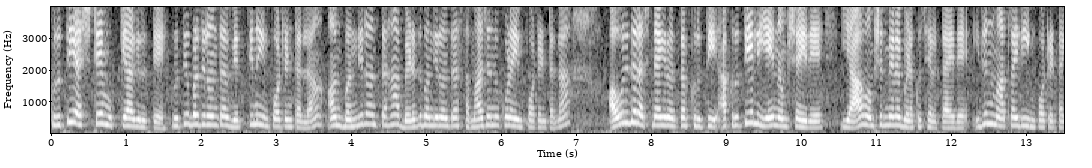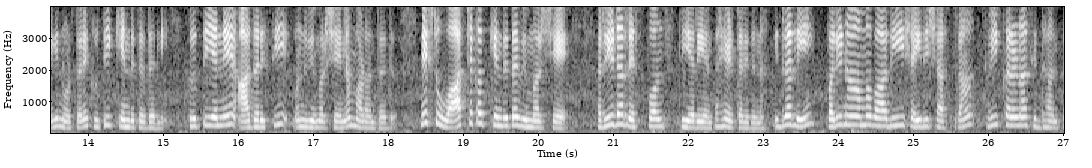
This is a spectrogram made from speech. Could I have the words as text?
ಕೃತಿ ಅಷ್ಟೇ ಮುಖ್ಯ ಆಗಿರುತ್ತೆ. ಕೃತಿ ಬರೆದಿರುವಂಥ ವ್ಯಕ್ತಿನೂ ಇಂಪಾರ್ಟೆಂಟ್ ಅಲ್ಲ. ಅವ್ನು ಬಂದಿರೋಂತಹ, ಬೆಳೆದು ಬಂದಿರುವಂತಹ ಸಮಾಜನೂ ಕೂಡ ಇಂಪಾರ್ಟೆಂಟ್ ಅಲ್ಲ. ಅವರಿಂದ ರಚನೆ ಆಗಿರುವಂಥ ಕೃತಿ, ಆ ಕೃತಿಯಲ್ಲಿ ಏನು ಅಂಶ ಇದೆ? ಯಾವ ಅಂಶದ ಮೇಲೆ ಬೆಳಕು ಚೆಲ್ತಾ ಇದೆ? ಇದನ್ನು ಮಾತ್ರ ಇಲ್ಲಿ ಇಂಪಾರ್ಟೆಂಟ್ ಆಗಿ ನೋಡ್ತಾರೆ ಕೃತಿ ಕೇಂದ್ರಿತದಲ್ಲಿ. ಕೃತಿಯನ್ನೇ ಆಧರಿಸಿ ಒಂದು ವಿಮರ್ಶೆಯನ್ನು ಮಾಡುವಂಥದ್ದು. ನೆಕ್ಸ್ಟ್ ವಾಚಕ ಕೇಂದ್ರಿತ ವಿಮರ್ಶೆ. ರೀಡರ್ ರೆಸ್ಪಾನ್ಸ್ ಥಿಯರಿ ಅಂತ ಹೇಳ್ತಾರೆ ಇದನ್ನು. ಇದರಲ್ಲಿ ಪರಿಣಾಮವಾದಿ ಶೈಲಿಶಾಸ್ತ್ರ, ಸ್ವೀಕರಣ ಸಿದ್ಧಾಂತ,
